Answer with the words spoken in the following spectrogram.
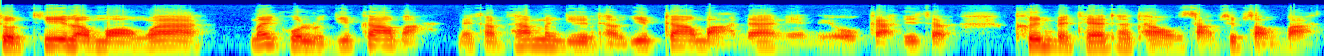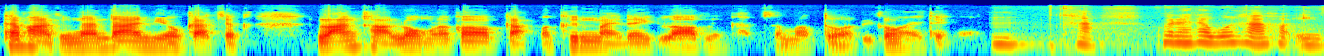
จุดที่เรามองว่า ไม่ควรหลุด 29 บาทนะครับ ถ้ามันยืนแถว 29 บาทได้เนี่ย มีโอกาสที่จะขึ้นไปเทสแถวๆ32 บาท ถ้าผ่านตรงนั้นได้มีโอกาสจะล้างขาลงแล้วก็กลับมาขึ้นใหม่ได้อีกรอบหนึ่งครับสำหรับตัว Bigo High Tech อืมค่ะ คุณนัทวุฒิคะขออีก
